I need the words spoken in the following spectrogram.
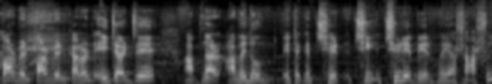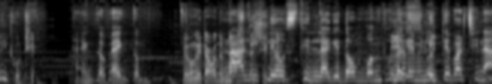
পারবেন পারবেন। কারণ এইটার যে আপনার আবেদন এটাকে ছিঁড়ে বের হয়ে আসা আসলেই কঠিন। একদম একদম। এবং এটা আমাদের না লিখলে অস্থির লাগে দম বন্ধ লাগে আমি লিখতে পারছি না।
